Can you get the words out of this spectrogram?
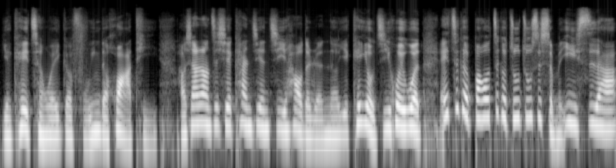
也可以成为一个福音的话题。好像让这些看见记号的人呢，也可以有机会问：诶，这个包、这个珠珠是什么意思啊？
